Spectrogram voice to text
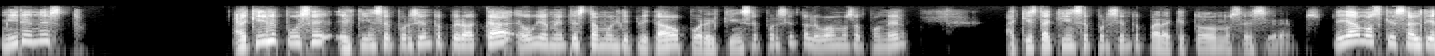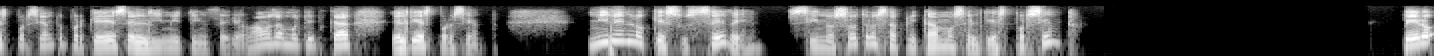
Miren esto. Aquí le puse el 15%, pero acá obviamente está multiplicado por el 15%. Le vamos a poner, aquí está 15% para que todos nos aseguremos. Digamos que es al 10% porque es el límite inferior. Vamos a multiplicar el 10%. Miren lo que sucede si nosotros aplicamos el 10%. Pero,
